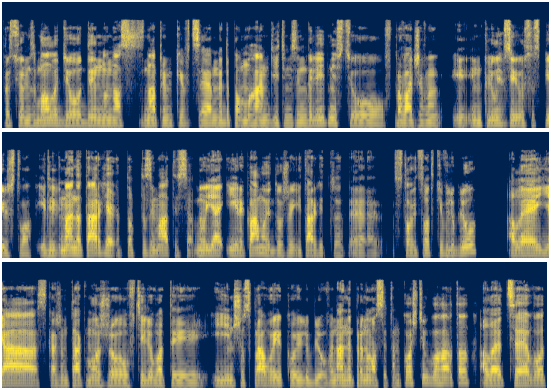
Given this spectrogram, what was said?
працюємо з молоддю. Один у нас з напрямків це ми допомагаємо дітям з інвалідністю, впроваджуємо інклюзію суспільства. І для мене таргет, тобто займатися. Ну я і рекламою дуже, і таргет е, 100% люблю. Але я, скажімо так, можу втілювати і іншу справу, яку я люблю. Вона не приносить там коштів багато, але це от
